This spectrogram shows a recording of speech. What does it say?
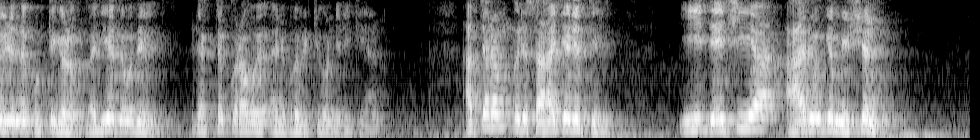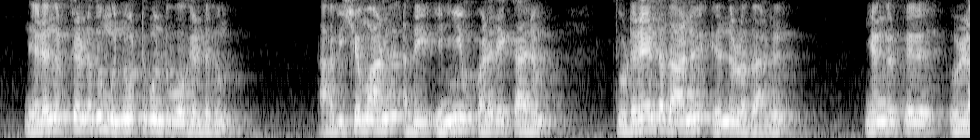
വീഴുന്ന കുട്ടികളും വലിയ തോതിൽ രക്തക്കുറവ് അനുഭവിച്ചുകൊണ്ടിരിക്കുകയാണ്. അത്തരം ഒരു സാഹചര്യത്തിൽ ഈ ദേശീയ ആരോഗ്യ മിഷൻ നിലനിർത്തേണ്ടതും മുന്നോട്ട് കൊണ്ടുപോകേണ്ടതും ആവശ്യമാണ്. അത് ഇനിയും വളരെ കാലം തുടരേണ്ടതാണ് എന്നുള്ളതാണ് ഞങ്ങൾക്ക് ഉള്ള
